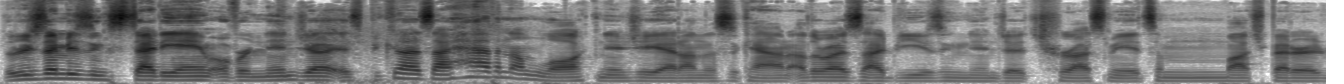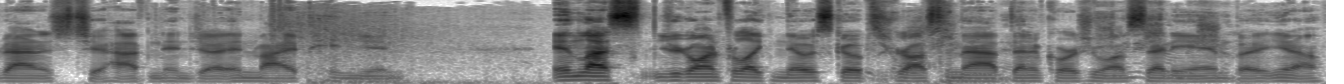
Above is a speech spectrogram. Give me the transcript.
the reason I'm using steady aim over ninja is because I haven't unlocked ninja yet on this account. Otherwise, I'd be using ninja. Trust me, it's a much better advantage to have ninja, in my opinion. Unless you're going for like no scopes across the map, then of course you want steady aim. But you know,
